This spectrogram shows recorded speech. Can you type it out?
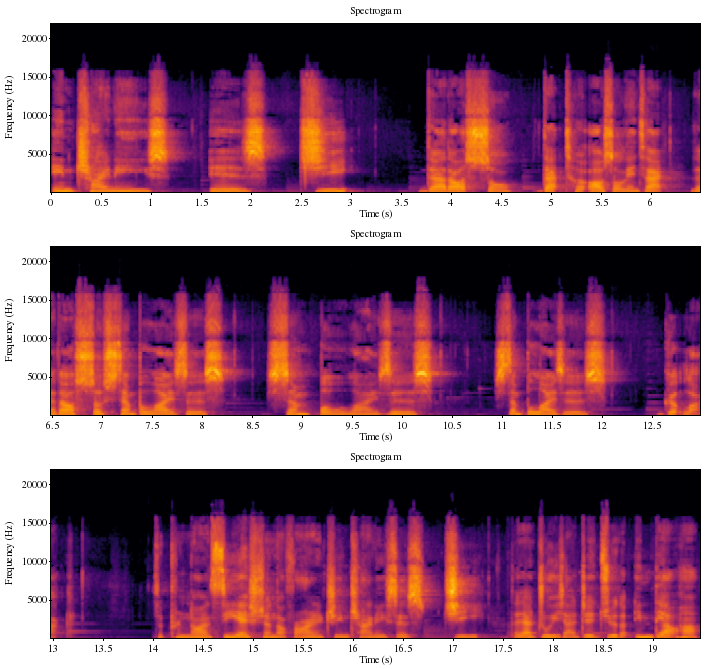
in Chinese is Ji. That also, that also means that that also symbolizes symbolizes symbolizes good luck. The pronunciation of orange in Chinese is G。大家注意一下这句的音调哈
